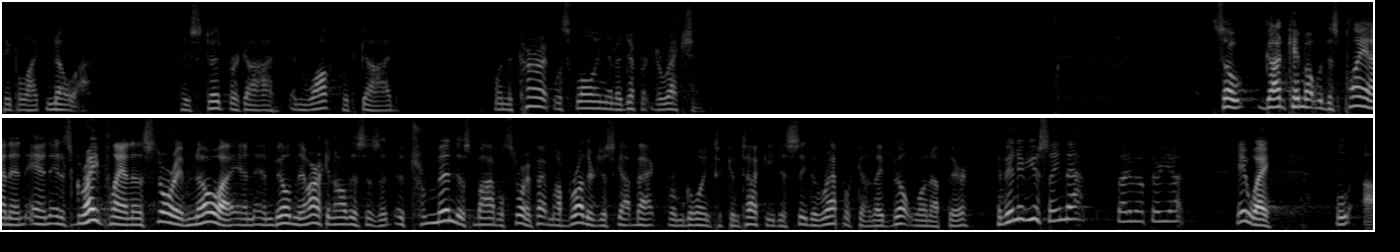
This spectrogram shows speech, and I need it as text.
people like Noah, who stood for God and walked with God when the current was flowing in a different direction. So God came up with this plan, and, and, and, it's a great plan. And the story of Noah and, and building the ark and all this is a, a, tremendous Bible story. In fact, my brother just got back from going to Kentucky to see the replica. They've built one up there. Have any of you seen that? Anybody been up there yet? Anyway, uh,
